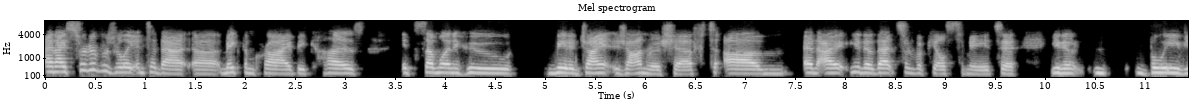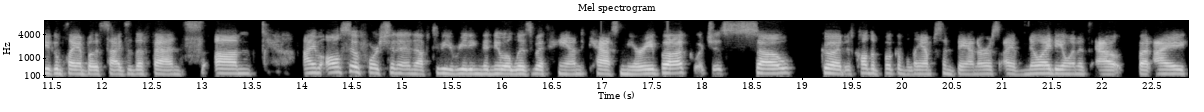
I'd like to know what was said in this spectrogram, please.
and I sort of was really into that uh, Make Them Cry because it's someone who made a giant genre shift, um, and I, you know, that sort of appeals to me to, you know, believe you can play on both sides of the fence. Um, I'm also fortunate enough to be reading the new Elizabeth Hand Cass Neary book, which is so good. It's called A Book of Lamps and Banners. I have no idea when it's out, but I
